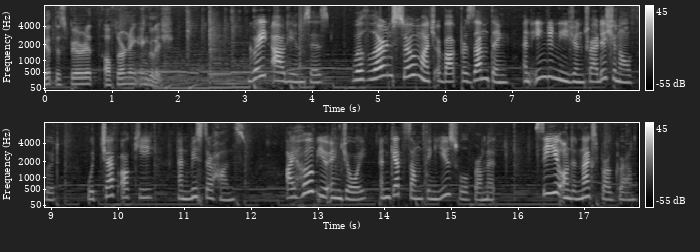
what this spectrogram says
Get the spirit of learning English. Great audiences, we've learned so much about presenting an Indonesian traditional food with Chef Oki and Mr. Hans. I hope you enjoy and get something useful from it. See you on the next program.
